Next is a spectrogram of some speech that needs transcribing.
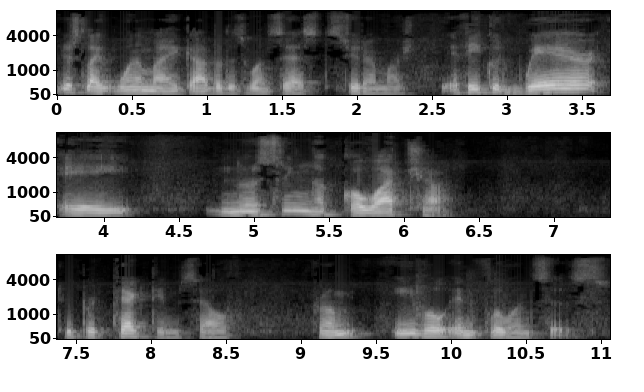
just like one of my godbrothers once asked Sridhar Maharaj, if he could wear a Nrsimha Kavacha to protect himself from evil influences.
